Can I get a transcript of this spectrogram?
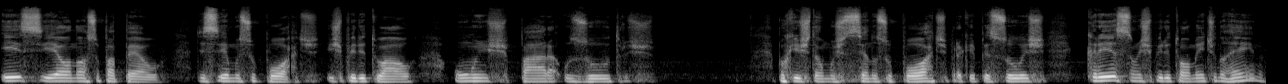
Esse é o nosso papel de sermos suporte espiritual uns para os outros porque estamos sendo suporte para que pessoas cresçam espiritualmente no reino.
